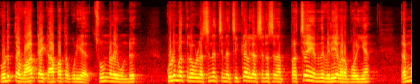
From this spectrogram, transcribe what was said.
கொடுத்த வாக்கை காப்பாற்றக்கூடிய சூழ்நிலை உண்டு. குடும்பத்தில் உள்ள சின்ன சின்ன சிக்கல்கள் சின்ன சின்ன பிரச்சனையிலிருந்து வெளியே வர போகிறீங்க ரொம்ப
